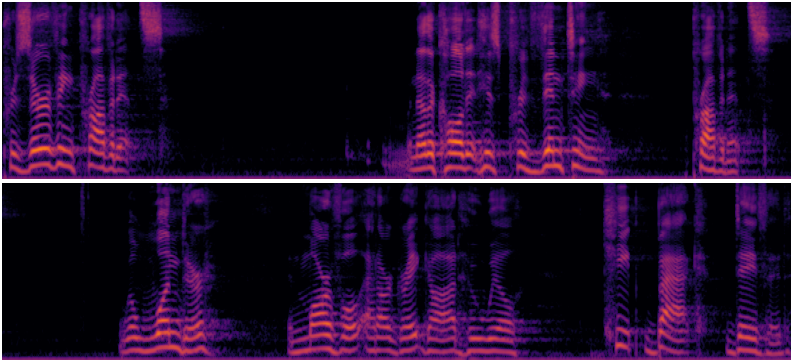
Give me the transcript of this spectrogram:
preserving providence. Another called it his preventing providence. We'll wonder and marvel at our great God who will keep back David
